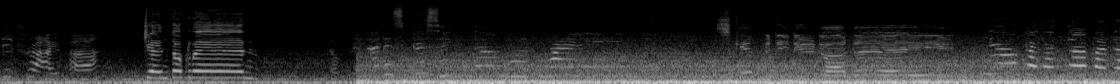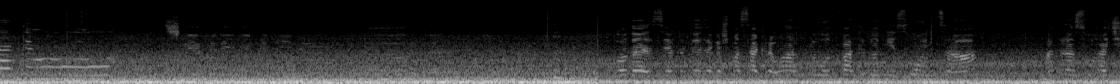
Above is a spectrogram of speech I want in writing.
the driver. Dzień dobry! Dobry. And it's pissing down with rain. Skippity doo da day. Ja, badada, badadu. Skippity dippity Pogoda jest, jaka, to jest jakaś masakra. U nas było dwa tygodnie słońca, a teraz słuchajcie,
